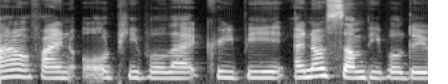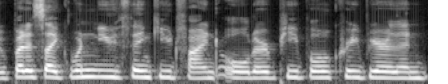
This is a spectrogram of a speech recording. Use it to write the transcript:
I don't find old people that creepy. I know some people do, but it's like when you think you'd find older people creepier than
